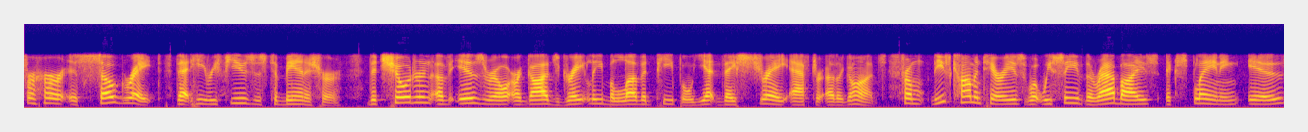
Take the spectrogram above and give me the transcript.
for her is so great that he refuses to banish her. The children of Israel are God's greatly beloved people, yet they stray after other gods from these commentaries, what we see the rabbis explaining is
